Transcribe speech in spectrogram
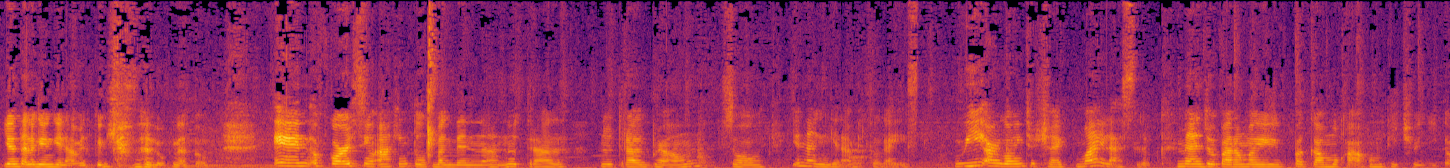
yun talaga yung ginamit ko dito sa look na to. And, of course, yung aking tote bag din na neutral, neutral brown. So, yun ang ginamit ko, guys we are going to check my last look. Medyo parang may pagkamukha akong picture dito.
